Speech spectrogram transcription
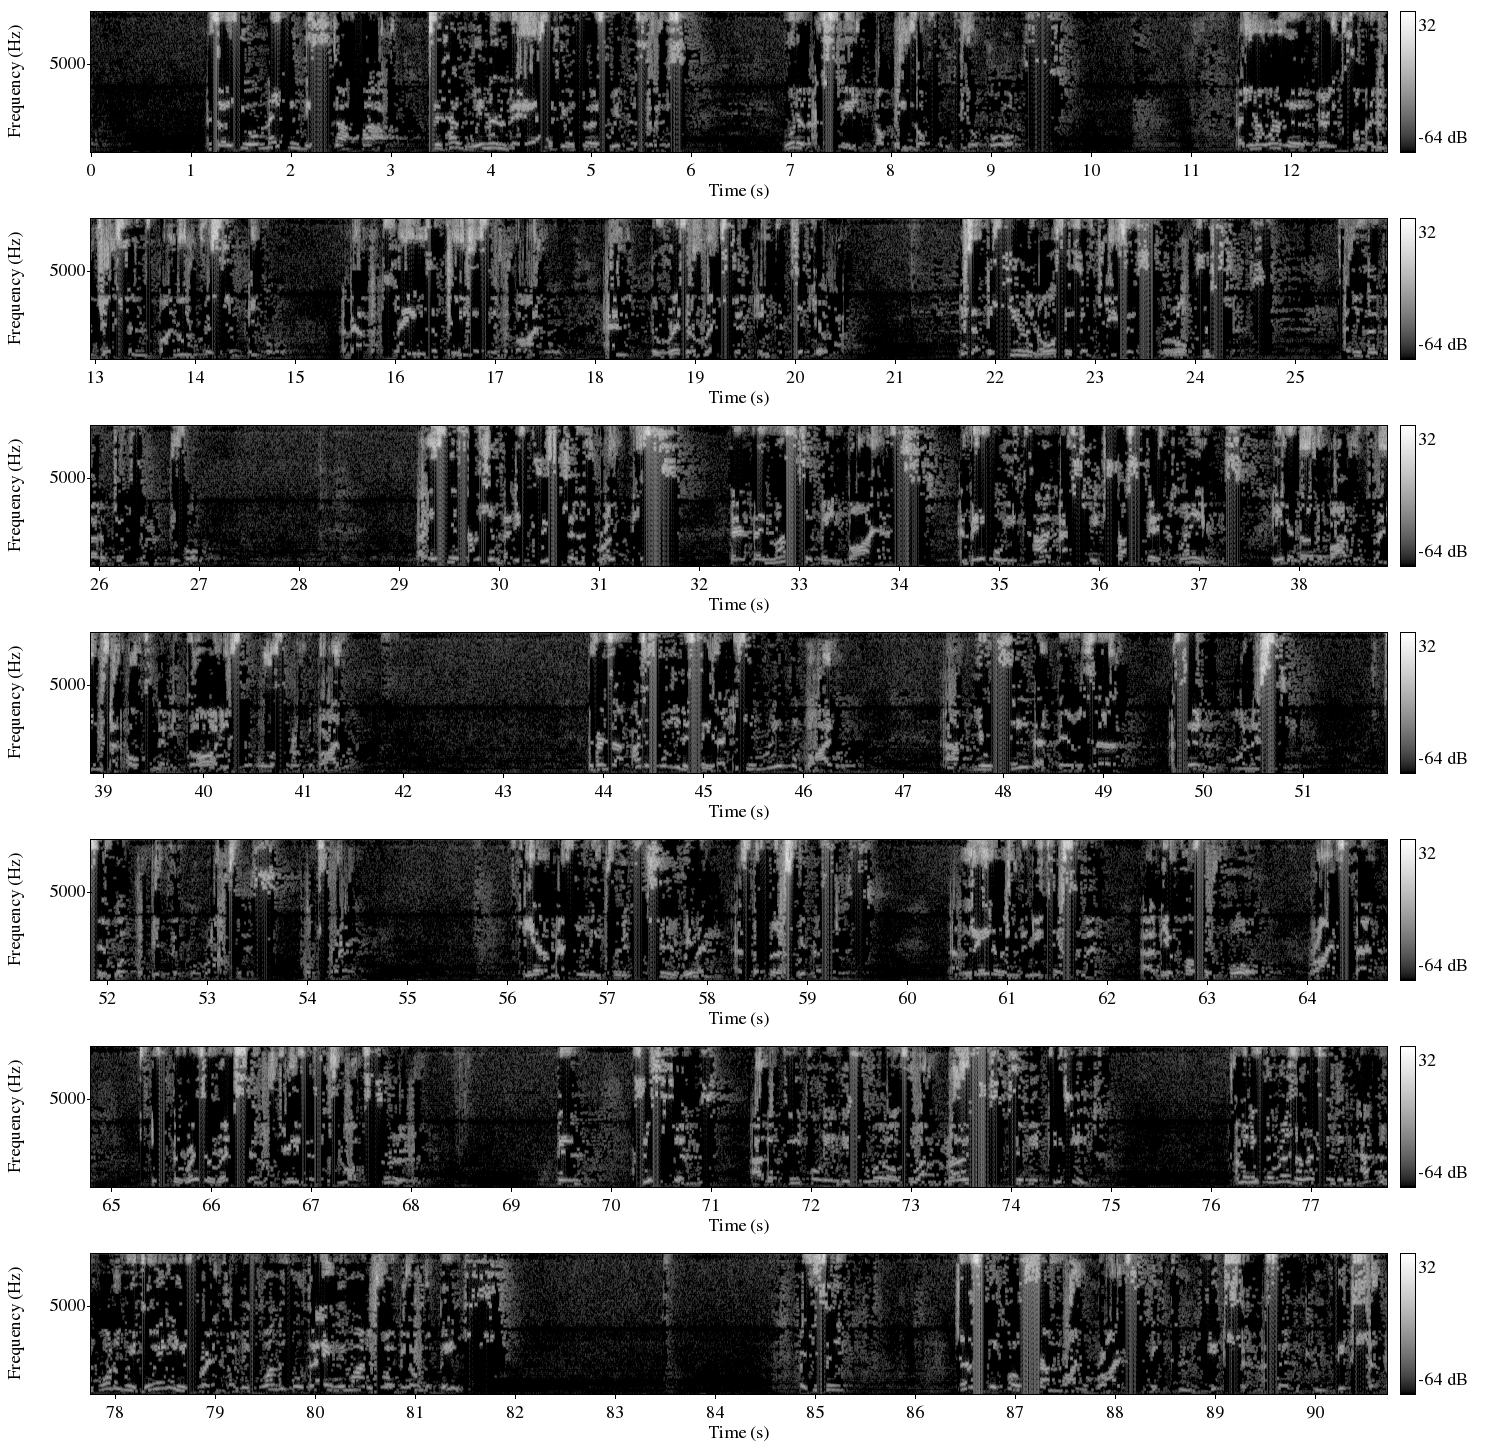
And so, if you're making this stuff up, to have women there as your first witnesses would have actually not been helpful to your cause. Uh, you know, one of the very common objections by non Christian people about the claims of Jesus in the Bible and the resurrection in particular is that the human authors of Jesus were all Christians. Have you heard that objection before? Uh, it's the assumption that if Christians wrote this, then they must have been biased, and therefore you can't actually trust their claims, even though the Bible claims that ultimately God is the author of the Bible. But friends, I just want you to see that if you read the Bible, um, you'll see that there is a, a certain honesty to what the biblical writers portray. Here, Matthew includes two women as the first witnesses. Later in the New Testament, uh, the Apostle Paul writes that if the resurrection of Jesus is not true, then Christians are the people in this world who are most to be pitied. I mean, if the resurrection didn't happen, what are we doing here, friends? On this wonderful day, we might as well be on the beach. But you see, just because someone writes with conviction, a certain conviction,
